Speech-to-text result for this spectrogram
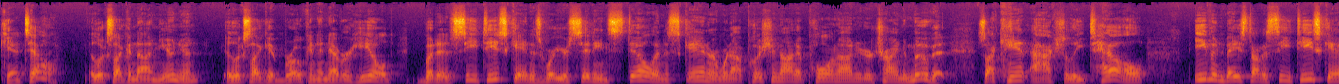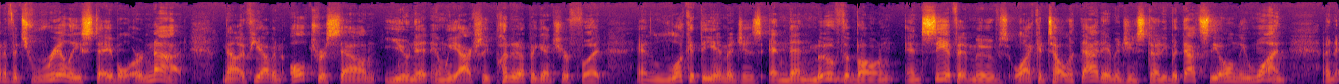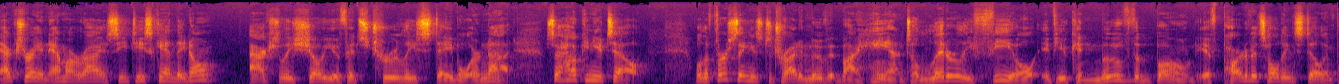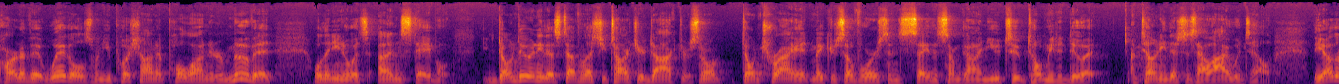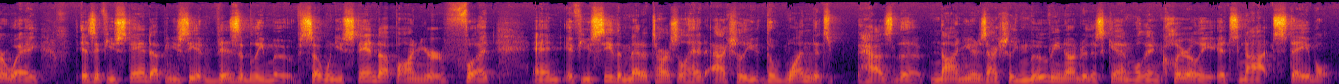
Can't tell. It looks like a non union. It looks like it broken and never healed. But a CT scan is where you're sitting still in a scanner. We're not pushing on it, pulling on it, or trying to move it. So I can't actually tell even based on a CT scan, if it's really stable or not. Now, if you have an ultrasound unit and we actually put it up against your foot and look at the images and then move the bone and see if it moves, well, I could tell with that imaging study, but that's the only one. An x ray, an MRI, a CT scan, they don't actually show you if it's truly stable or not. So, how can you tell? Well, the first thing is to try to move it by hand, to literally feel if you can move the bone. If part of it's holding still and part of it wiggles when you push on it, pull on it, or move it, well, then you know it's unstable. Don't do any of this stuff unless you talk to your doctor. So don't, don't try it, make yourself worse, and say that some guy on YouTube told me to do it. I'm telling you, this is how I would tell. The other way is if you stand up and you see it visibly move. So when you stand up on your foot and if you see the metatarsal head actually, the one that's has the non-union is actually moving under the skin, well then clearly it's not stable.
